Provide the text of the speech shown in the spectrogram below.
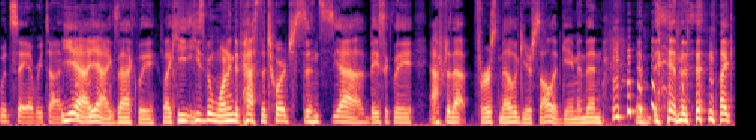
would say every time. Yeah, yeah, exactly. Like he he's been wanting to pass the torch since yeah, basically after that first Metal Gear Solid game, and then and, and then like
